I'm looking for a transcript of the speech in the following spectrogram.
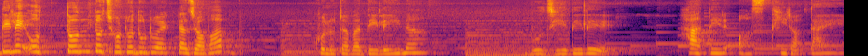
দিলে অত্যন্ত ছোট দুটো একটা জবাব, কোনোটা বা দিলেই না, বুঝিয়ে দিলে হাতের অস্থিরতায়।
